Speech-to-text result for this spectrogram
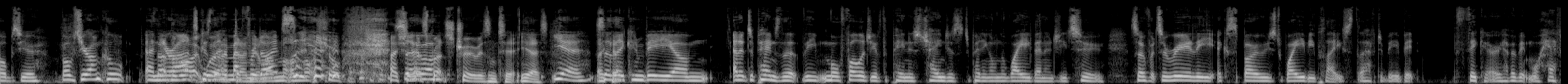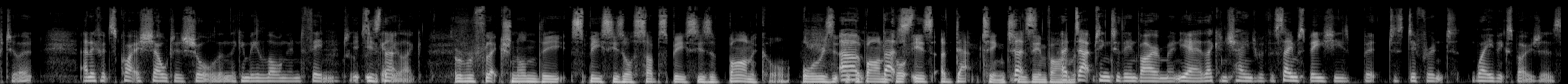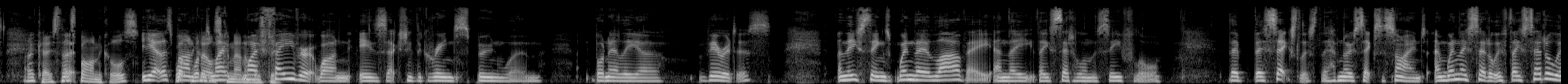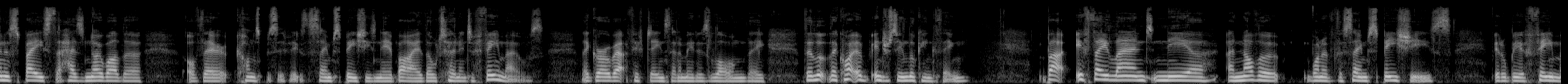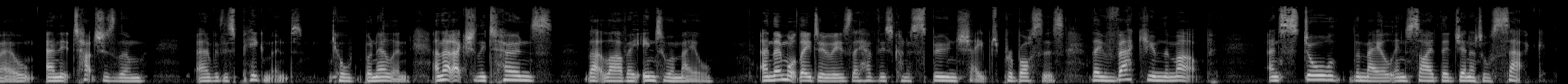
Bob's your Bob's your uncle and your aunt right because they're Daniel? I'm hermaphrodites. not, I'm not sure. Actually, So, that's, um, that's true, isn't it? Yes. Yeah, so Okay. they can be, um, and it depends that the morphology of the penis changes depending on the wave energy too. So if it's a really exposed, wavy place, they have to be a bit thicker, have a bit more heft to it. And if it's quite a sheltered shore, then they can be long and thin. Of Is that like a reflection on the species or subspecies of barnacle, or is it that the Um, barnacle is adapting to the environment? Adapting to the environment, yeah, that can change with the same species but just different wave exposures. okay, so that's barnacles. Yeah, that's barnacles. What, else my can my animals do? favourite one is actually the green spoonworm, Bonellia viridis. And these things, when they're larvae and they, they settle on the seafloor, they're, they're sexless. They have no sex assigned. And when they settle, if they settle in a space that has no other of their conspecifics, the same species nearby, they'll turn into females. They grow about 15 centimetres long. They, they look, they're quite an interesting looking thing. But if they land near another one of the same species, it'll be a female and it touches them uh, with this pigment called bonellin. And that actually turns that larvae into a male. And then what they do is they have this kind of spoon shaped proboscis. They vacuum them up and store the male inside their genital sac.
